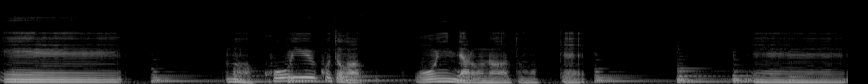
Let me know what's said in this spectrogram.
えー、まあこういうことが多いんだろうなと思って、えー、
